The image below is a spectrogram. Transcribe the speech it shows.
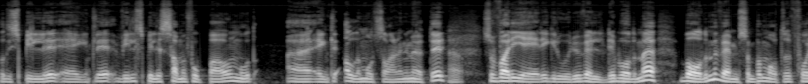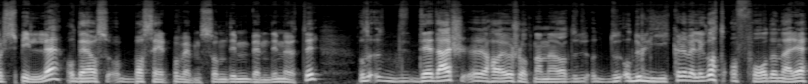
og de spiller egentlig, vil spille samme fotballen mot Uh, egentlig alle motstanderne de møter, Ja. så varierer Grorud veldig både med, både med hvem som på en måte får spille, og det er også basert på hvem, som de, hvem de møter. Og Det der eh, har jo slått meg med at du, du, Og du liker det veldig godt, å få den derre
